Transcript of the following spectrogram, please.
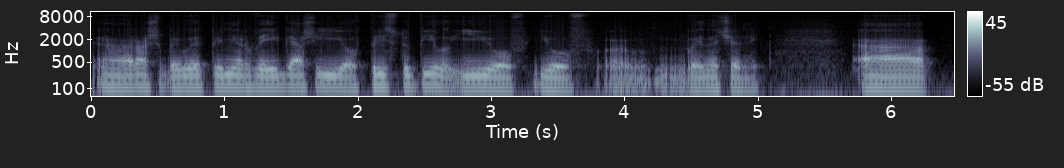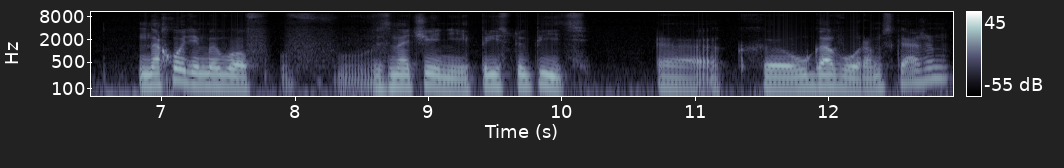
Э, Раша приводит пример Вейгаш Иов, приступил Иов, Иов, э, военачальник. А, находим его в, в значении приступить к уговорам, скажем,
